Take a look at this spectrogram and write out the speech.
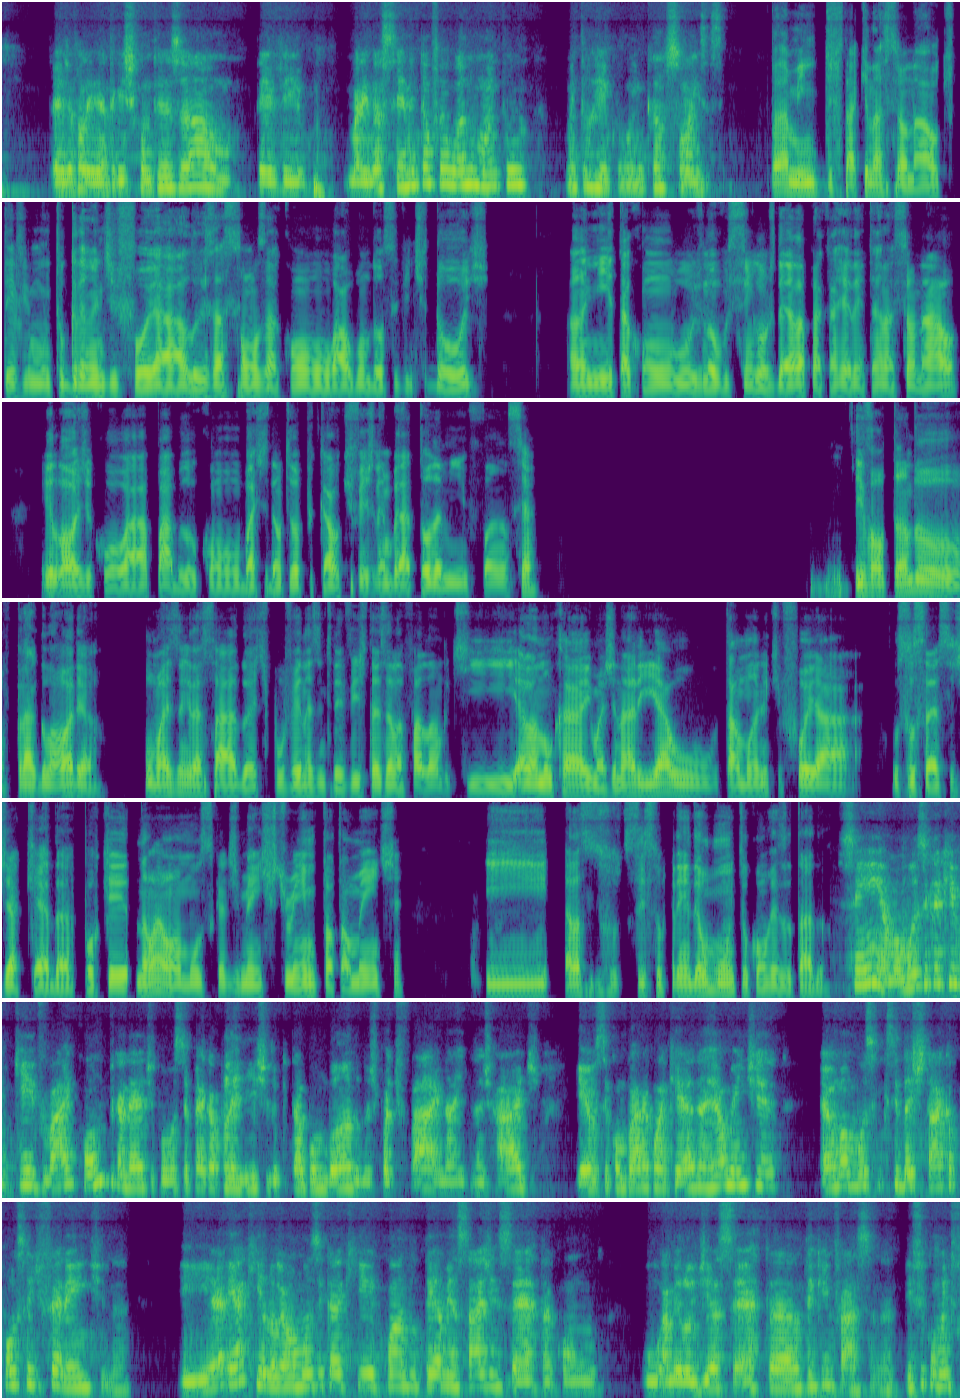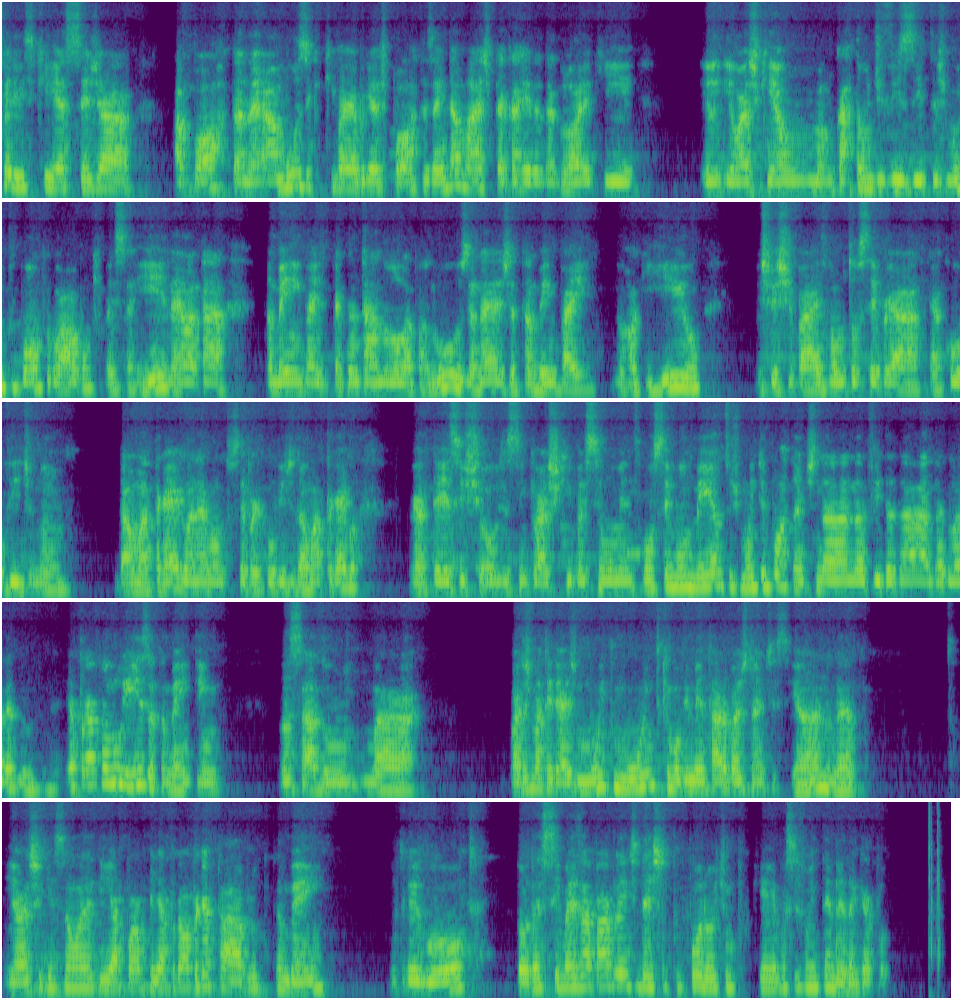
eu já falei, né? Triste com Tesão, teve Marina Senna, então foi um ano muito, muito rico em canções, assim. Para mim, destaque nacional que teve muito grande foi a Luísa Sonza com o álbum Doce 22, a Anitta com os novos singles dela para a carreira internacional, e lógico, a Pablo com o Batidão Tropical, que fez lembrar toda a minha infância. E voltando pra Glória, o mais engraçado é, tipo, ver nas entrevistas ela falando que ela nunca imaginaria o tamanho que foi a, o sucesso de A Queda, porque não é uma música de mainstream totalmente, e ela se surpreendeu muito com o resultado. Sim, é uma música que, que vai contra, né? Tipo, você pega a playlist do que tá bombando no Spotify, na, nas rádios, e aí você compara com a queda, realmente é uma música que se destaca por ser diferente, né? E é, é aquilo, é uma música que quando tem a mensagem certa, com o, a melodia certa, não tem quem faça, né? E fico muito feliz que essa seja a porta, né, a música que vai abrir as portas ainda mais para a carreira da Glória, que eu, eu acho que é um, um, cartão de visitas muito bom para o álbum que vai sair, né, ela tá, também vai, vai cantar no Lollapalooza, né, já também vai no Rock in Rio, os festivais, vamos torcer para a Covid não dar uma trégua, né, vamos torcer para a Covid dar uma trégua, para ter esses shows, assim, que eu acho que vai ser um momento, vão ser momentos muito importantes na, na vida da, da Glória Groove, né? E a própria Luísa também tem lançado uma, vários materiais muito, muito que movimentaram bastante esse ano, né? E acho que são e a, e a própria Pablo que também entregou todo esse, mas a Pablo a gente deixa por último porque vocês vão entender daqui a pouco.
